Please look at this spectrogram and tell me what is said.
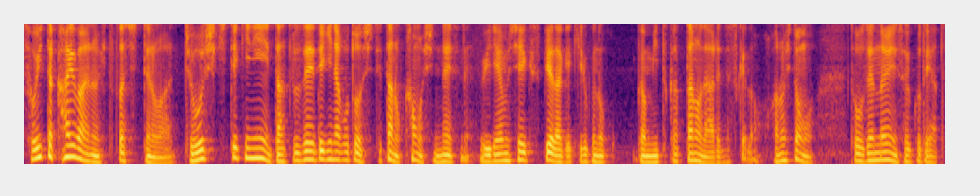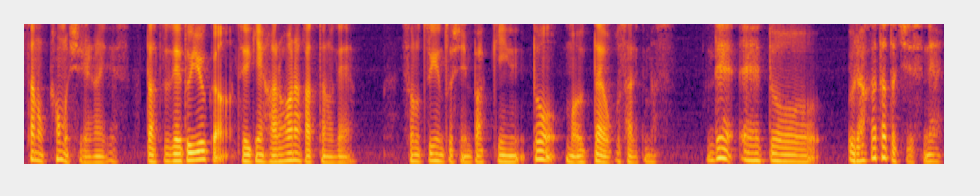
そういった界隈の人たちってのは常識的に脱税的なことをしてたのかもしれないですね。ウィリアム・シェイクスピアだけ記録のが見つかったのであれですけど、他の人も当然のようにそういうことをやってたのかもしれないです。脱税というか、税金払わなかったので、その次の年に罰金と、まあ、訴えを起こされてます。で、えっ、ー、と、裏方たちですね。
